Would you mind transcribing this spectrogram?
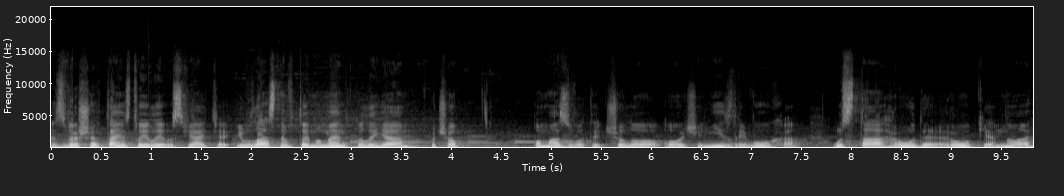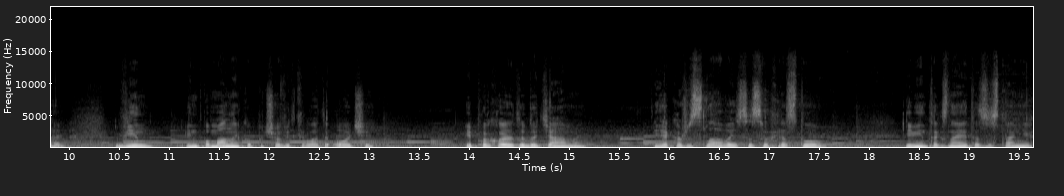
звершив таїнство Єли освяття. І, власне, в той момент, коли я почав помазувати чоло, очі, ніздрі, вуха, уста, груди, руки, ноги, він, він помаленько почав відкривати очі і проходити до тями. І я кажу: слава Ісусу Христу! І він, так знаєте, з останніх,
